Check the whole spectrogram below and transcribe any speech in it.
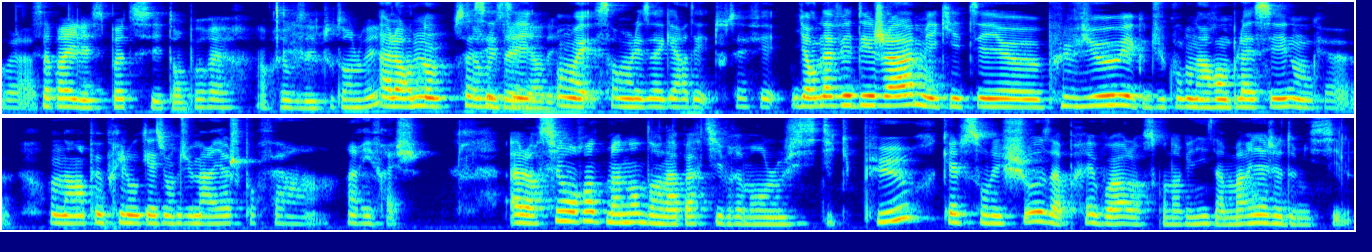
voilà. Ça, pareil, les spots, c'est temporaire. Après, vous avez tout enlevé? Alors non, ça, Ça, c'était... gardés. Ouais, ça on les a gardés, tout à fait. Il y en avait déjà, mais qui étaient euh, plus vieux et que du coup on a remplacé, donc on a un peu pris l'occasion du mariage pour faire un, un refresh. Alors, si on rentre maintenant dans la partie vraiment logistique pure, quelles sont les choses à prévoir lorsqu'on organise un mariage à domicile?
